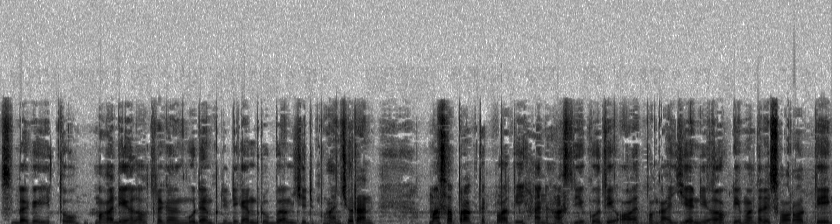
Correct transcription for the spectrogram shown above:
sebagai itu, maka dialog terganggu dan pendidikan berubah menjadi penghancuran. Masa praktek pelatihan harus diikuti oleh pengkajian dialog di mana disoroti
